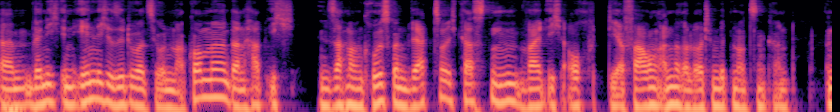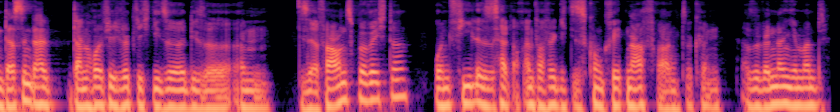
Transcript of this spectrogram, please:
ähm, wenn ich in ähnliche Situationen mal komme, dann habe ich, ich sag mal, einen größeren Werkzeugkasten, weil ich auch die Erfahrung anderer Leute mitnutzen kann. Und das sind halt dann häufig wirklich diese, diese, ähm, diese Erfahrungsberichte. Und viel ist es halt auch einfach wirklich dieses konkret nachfragen zu können. Also wenn dann jemand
